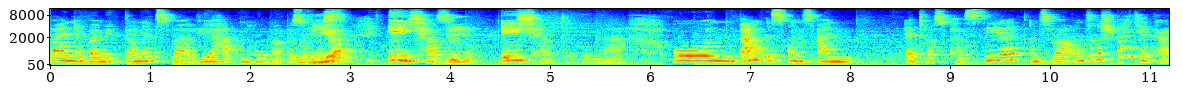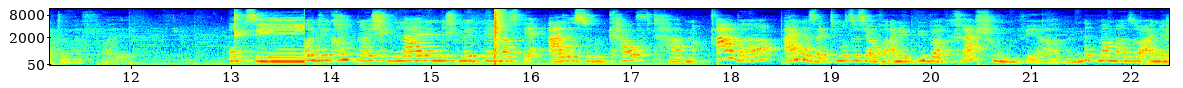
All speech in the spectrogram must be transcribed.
waren ja bei McDonalds, weil wir hatten Hunger. Besonders Wir? Ich hatte, Sie. ich hatte Hunger. Und dann ist uns ein etwas passiert, und zwar unsere Speicherkarte war voll. Upsi. Und wir konnten euch leider nicht mitnehmen, was wir alles so gekauft haben. Aber einerseits muss es ja auch eine Überraschung werden. Hat Mama so eine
